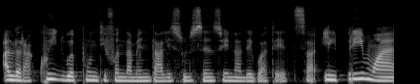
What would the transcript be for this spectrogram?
Allora, qui due punti fondamentali sul senso di inadeguatezza. Il primo è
